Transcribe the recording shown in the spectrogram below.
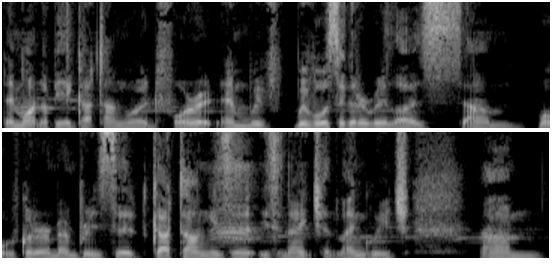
There might not be a Gathang word for it. And we've we've also got to realise um, what we've got to remember is that Gathang is a is an ancient language. Um,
